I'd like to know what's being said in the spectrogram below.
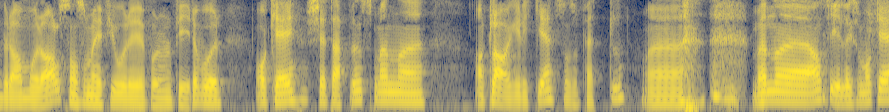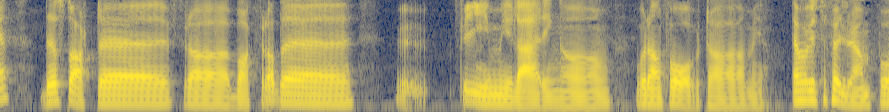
bra moral, sånn som i fjor i Formel 4, hvor ok, shit happens, men uh, han klager ikke, sånn som Fettel. Uh, men uh, han sier liksom ok, det å starte fra bakfra, det gir mye læring, og hvordan får overta mye. Ja, for Hvis du følger ham på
